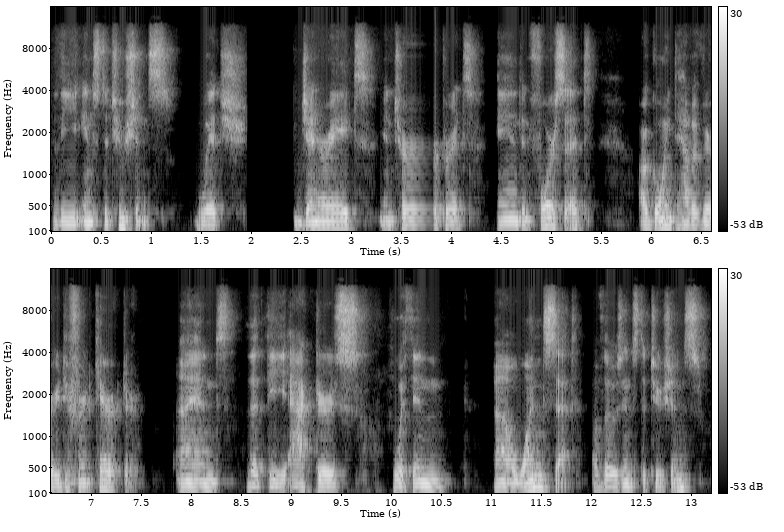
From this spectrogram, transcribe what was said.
the institutions which generate, interpret, and enforce it are going to have a very different character, and that the actors within uh, one set of those institutions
